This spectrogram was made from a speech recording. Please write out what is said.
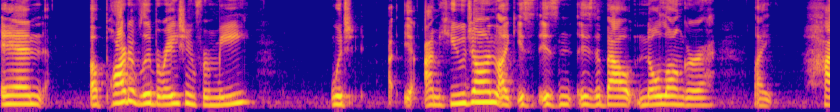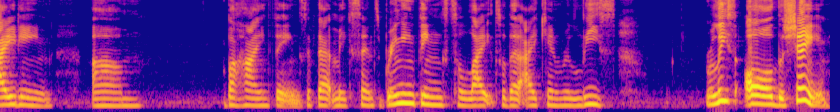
And a part of liberation for me, which I'm huge on, like is is is about no longer like hiding um, behind things, if that makes sense. Bringing things to light so that I can release release all the shame,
